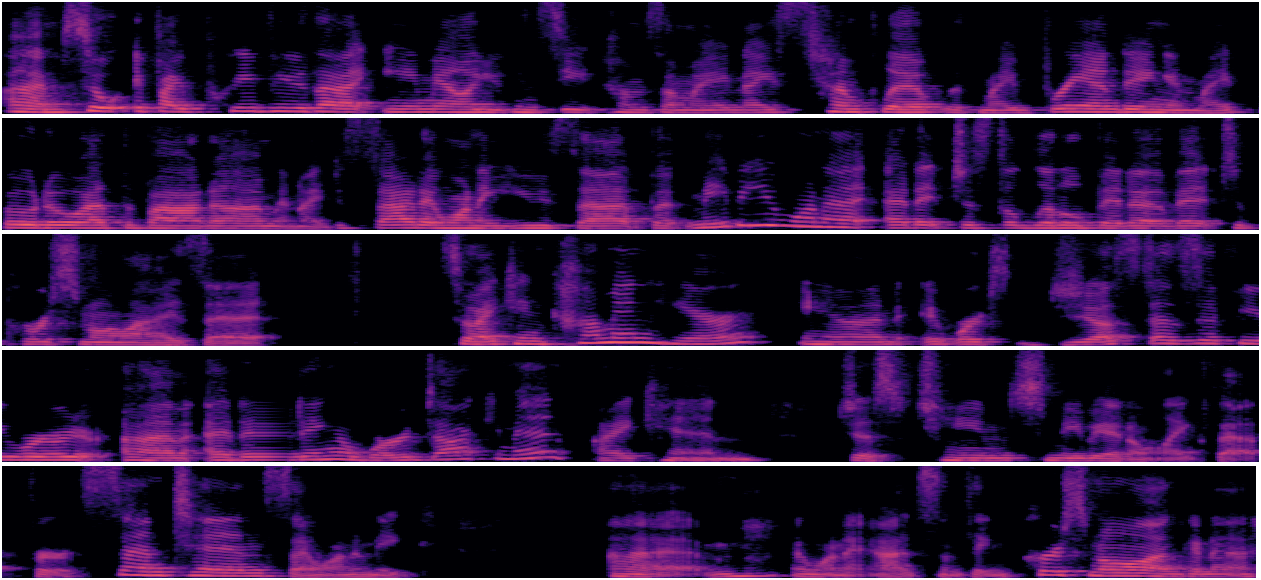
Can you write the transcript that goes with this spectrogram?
Um, so if I preview that email, you can see it comes on my nice template with my branding and my photo at the bottom. And I decide I want to use that, but maybe you want to edit just a little bit of it to personalize it. So I can come in here and it works just as if you were um, editing a Word document. I can just change, maybe I don't like that first sentence. I want to make, um, I want to add something personal. I'm going to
